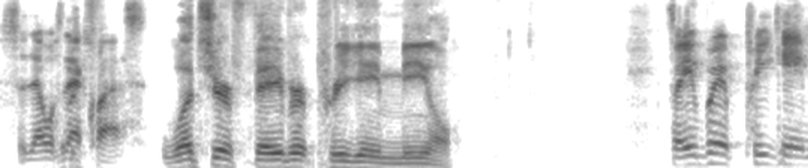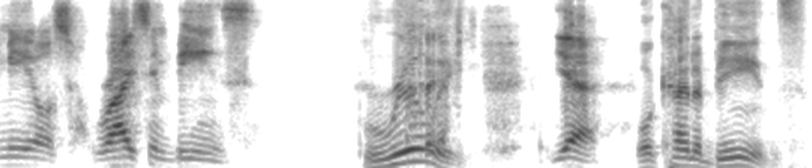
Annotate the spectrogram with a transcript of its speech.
So that was that class. What's your favorite pregame meal? Favorite pregame meals: rice and beans. Really? Yeah, what kind of beans?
